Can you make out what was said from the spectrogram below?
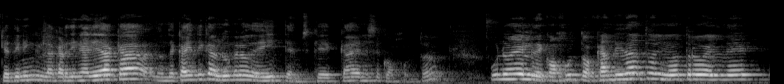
que tienen la cardinalidad K, donde K indica el número de ítems que cae en ese conjunto. ¿no? Uno es el de conjuntos candidatos y otro el de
